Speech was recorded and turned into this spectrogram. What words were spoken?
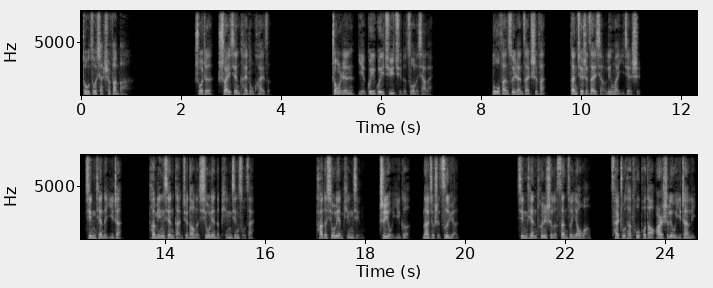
都坐下吃饭吧。”说着，率先开动筷子。众人也规规矩矩的坐了下来。陆凡虽然在吃饭，但却是在想另外一件事。今天的一战，他明显感觉到了修炼的瓶颈所在。他的修炼瓶颈只有一个，那就是资源。今天吞噬了三尊妖王，才助他突破到二十六亿战力，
